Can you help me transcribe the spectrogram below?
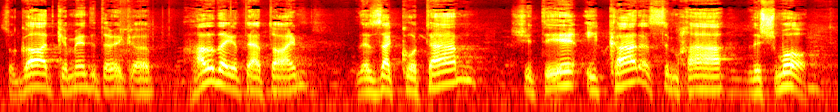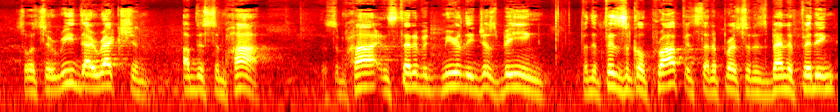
So God commanded to make a holiday at that time. The zakotam Shiteh Ikara Simcha Lishmo. So it's a redirection of the Simcha. The Simcha, instead of it merely just being for the physical profits that a person is benefiting,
